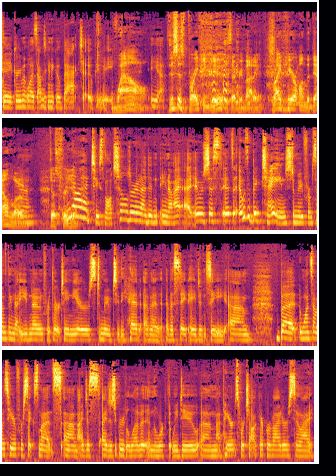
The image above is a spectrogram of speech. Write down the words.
The agreement was I was going to go back to OPB. wow. Yeah. This is breaking news, everybody. right here on the download, Yeah. Just for you you. know, I had two small children. I didn't, you know, I, I, it was just, it's, it was a big change to move from something that you'd known for 13 years to move to the head of a, of a state agency. Um, but once I was here for six months, um, I just, I just grew to love it and the work that we do. Um, my parents were child care providers, so I,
